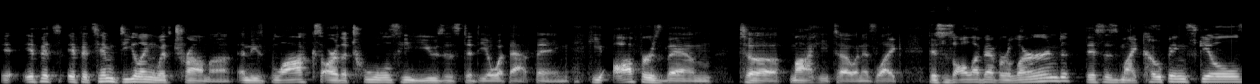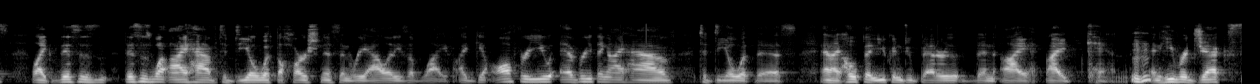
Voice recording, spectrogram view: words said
if it's if it's him dealing with trauma and these blocks are the tools he uses to deal with that thing he offers them to mahito and is like this is all i've ever learned. This is my coping skills. Like this is this is what i have to deal with the harshness and realities of life. I get, offer you everything i have to deal with this and i hope that you can do better than i i can. Mhm. and he rejects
